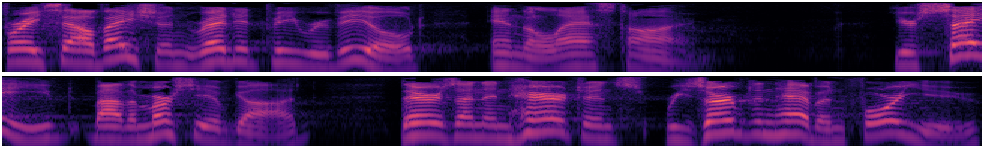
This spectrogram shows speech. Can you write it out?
for a salvation ready to be revealed in the last time. You're saved by the mercy of God. There's an inheritance reserved in heaven for you,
